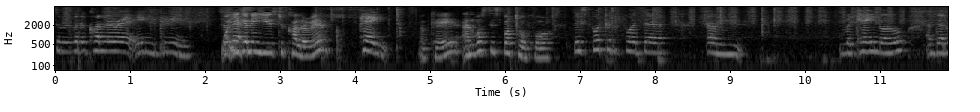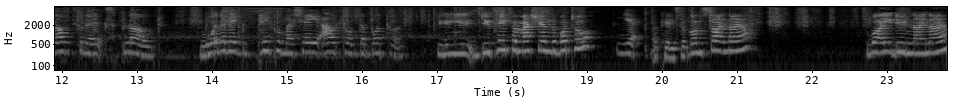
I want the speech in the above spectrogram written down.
so we're gonna color it in green. So what are you going to use to colour it? paint. Okay. And what's this bottle for? This bottle for the um volcano, and the lava's gonna explode. We're What, gonna make paper mache out of the bottle. do you do paper mache on the bottle? Yeah, Okay, so go and start, Naya. So what are you doing, Naya? Naya?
